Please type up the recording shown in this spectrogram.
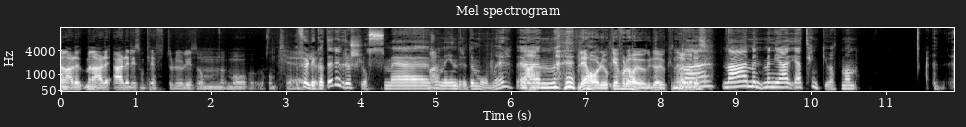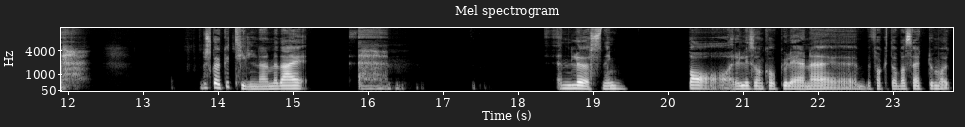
Men, er det, men er, det, er det liksom krefter du liksom må håndtere? Jeg føler ikke at jeg driver og slåss med Nei. sånne indre demoner. Det, Det har du jo ikke, for du, har jo, du er jo ikke nevrotisk. Nei, nei men, men jeg, jeg tenker jo at man Du skal jo ikke tilnærme deg eh, en løsning bare sånn kalkulerende, eh, faktabasert. Du må jo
